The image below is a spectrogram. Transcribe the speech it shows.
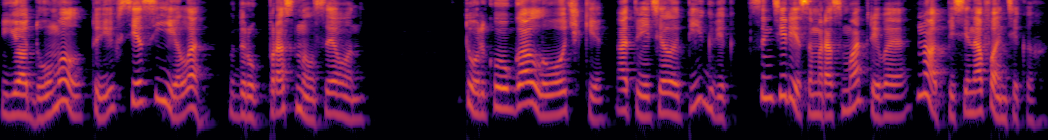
«Я думал, ты их все съела», – вдруг проснулся он. «Только уголочки», – ответила Пигвик, с интересом рассматривая надписи на фантиках.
